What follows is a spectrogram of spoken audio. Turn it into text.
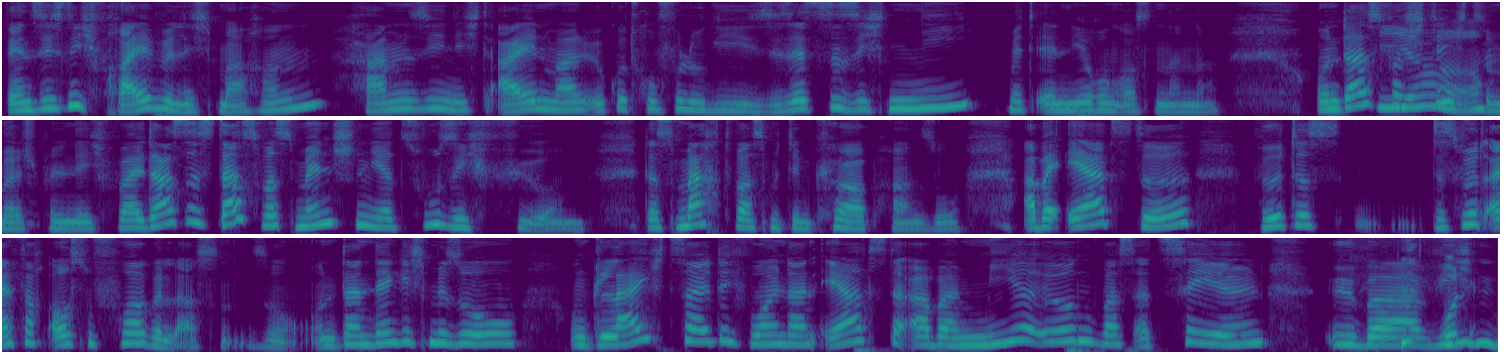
wenn sie es nicht freiwillig machen, haben sie nicht einmal Ökotrophologie. Sie setzen sich nie mit Ernährung auseinander. Und das verstehe ja. ich zum Beispiel nicht, weil das ist das, was Menschen ja zu sich führen. Das macht was mit dem Körper so. Aber Ärzte wird das, das wird einfach außen vor gelassen so. Und dann denke ich mir so, und gleichzeitig wollen dann Ärzte aber mir irgendwas erzählen über wie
